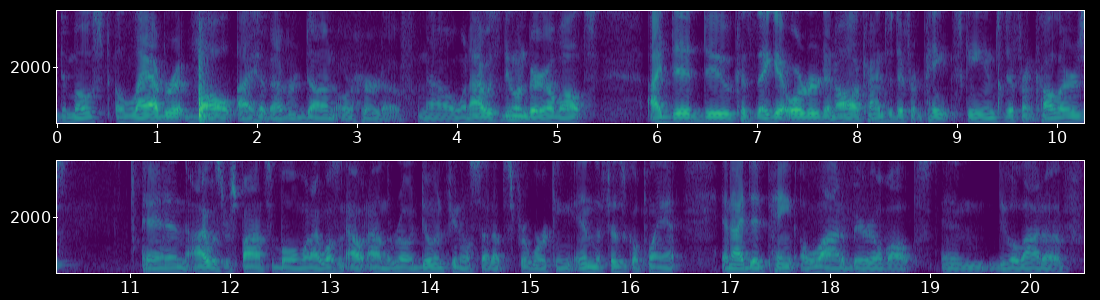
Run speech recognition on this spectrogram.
The most elaborate vault I have ever done or heard of. Now, when I was doing burial vaults, I did do because they get ordered in all kinds of different paint schemes, different colors. And I was responsible when I wasn't out on the road doing funeral setups for working in the physical plant. And I did paint a lot of burial vaults and do a lot of,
